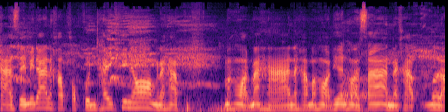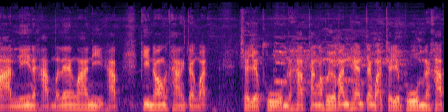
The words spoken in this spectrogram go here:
ขาดเสียไม่ได้นะครับ ขอบคุณไทยพี่น้องนะครับมาหอดมาหานะครับมาหอดเทือนหอดซ่านนะครับ เมื่อวานนี้นะครับเมื่อแรกว่านี่ครับ พี่น้องทางจังหวัด ชัยภูมินะครับ ทางอำเภอบ้านแท่นจังหวัดชัยภูมินะครับ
